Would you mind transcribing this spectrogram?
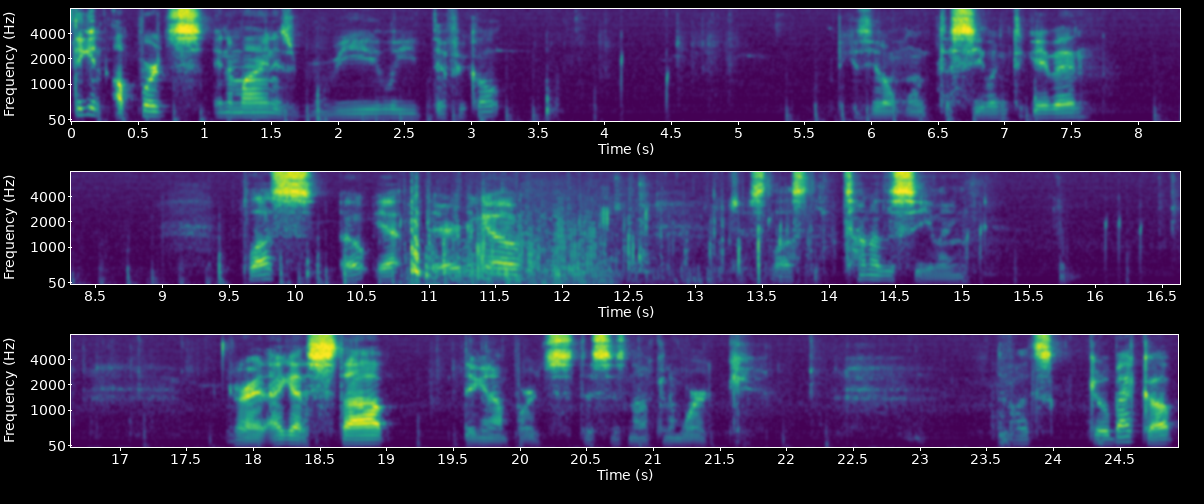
Digging upwards in a mine is really difficult because you don't want the ceiling to give in. Plus, oh yeah, there we go. Just lost a ton of the ceiling. Alright, I gotta stop digging upwards. This is not gonna work. Let's go back up.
